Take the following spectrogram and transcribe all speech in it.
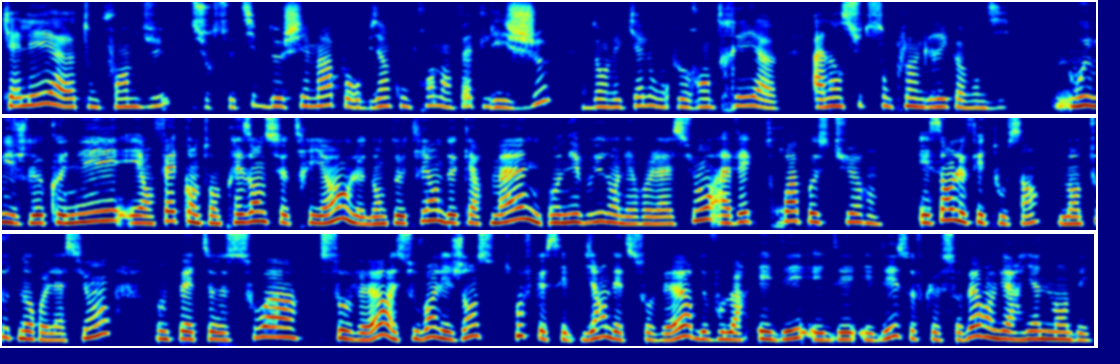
Quel est euh, ton point de vue sur ce type de schéma pour bien comprendre en fait les jeux dans lesquels on peut rentrer euh, à l'insu de son plein gré, comme on dit? Oui, oui, je le connais. Et en fait, quand on présente ce triangle, donc le triangle de Cartman, on évolue dans les relations avec trois postures. Et ça, on le fait tous, hein, dans toutes nos relations. On peut être soit sauveur, et souvent les gens trouvent que c'est bien d'être sauveur, de vouloir aider, aider, aider, sauf que sauveur, on lui a rien demandé.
